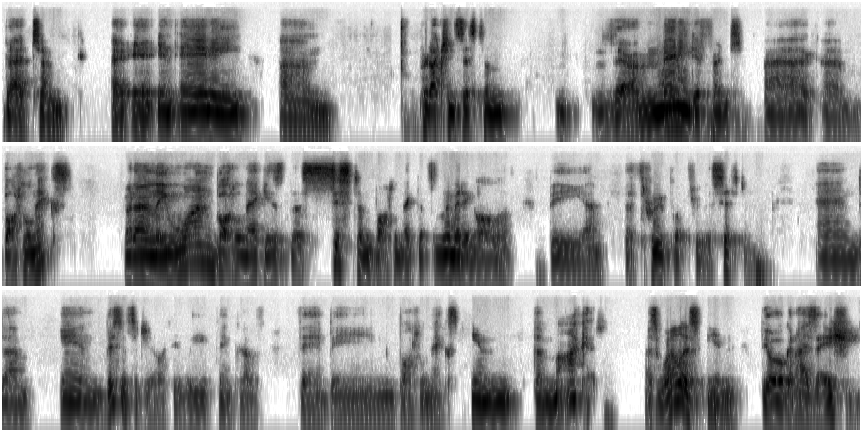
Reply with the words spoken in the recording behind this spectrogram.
that um, in, in, any um, production system, there are many different uh, uh, bottlenecks, but only one bottleneck is the system bottleneck that's limiting all of the, um, the throughput through the system. And um, in business agility, we think of there being bottlenecks in the market as well as in the organization.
